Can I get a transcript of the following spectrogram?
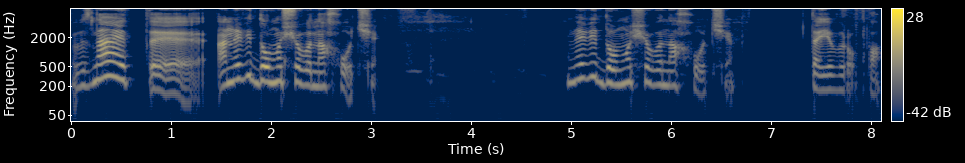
Ви знаєте, а невідомо, що вона хоче. Невідомо, що вона хоче. Та Європа.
